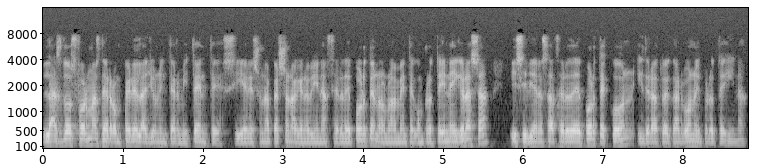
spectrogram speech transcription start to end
las dos formas de romper el ayuno intermitente. Si eres una persona que no viene a hacer deporte, normalmente con proteína y grasa, y si vienes a hacer deporte, con hidrato de carbono y proteína.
